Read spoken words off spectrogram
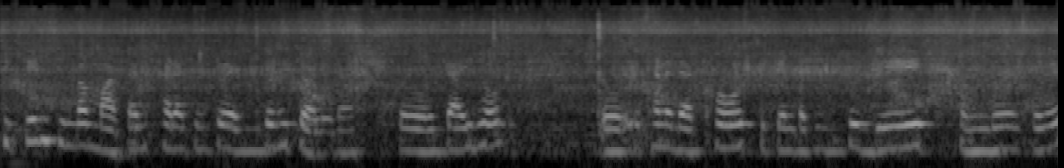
চিকেন কিংবা মাটন ছাড়া কিন্তু একদমই চলে না। তো যাই হোক, তো এখানে দেখো চিকেনটা কিন্তু বেশ সুন্দর করে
